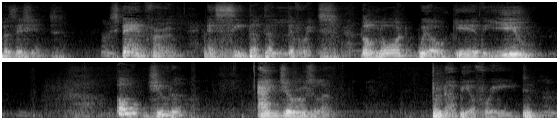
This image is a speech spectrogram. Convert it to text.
positions. Mm. Stand firm and see the deliverance the Lord will give you. O Judah and Jerusalem, do not be afraid. Mm.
